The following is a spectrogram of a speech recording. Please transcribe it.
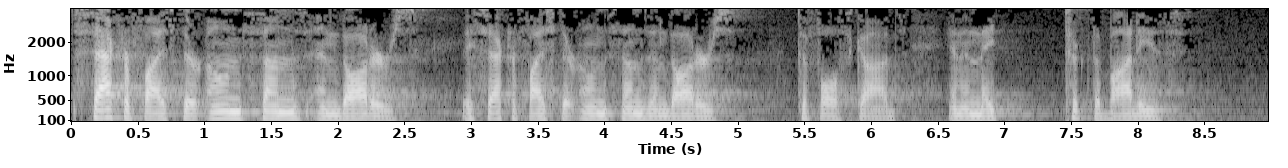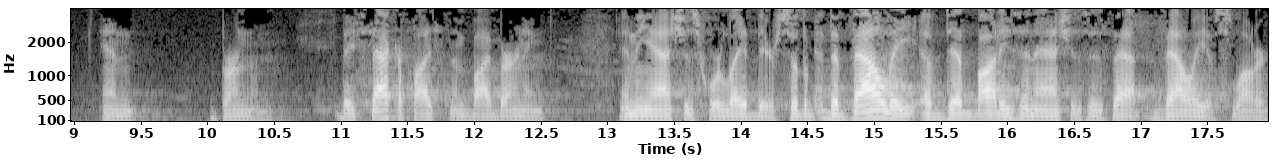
sacrificed their own sons and daughters. They sacrificed their own sons and daughters to false gods. And then they took the bodies and burned them. They sacrificed them by burning, and the ashes were laid there. So the, the valley of dead bodies and ashes is that valley of slaughter.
